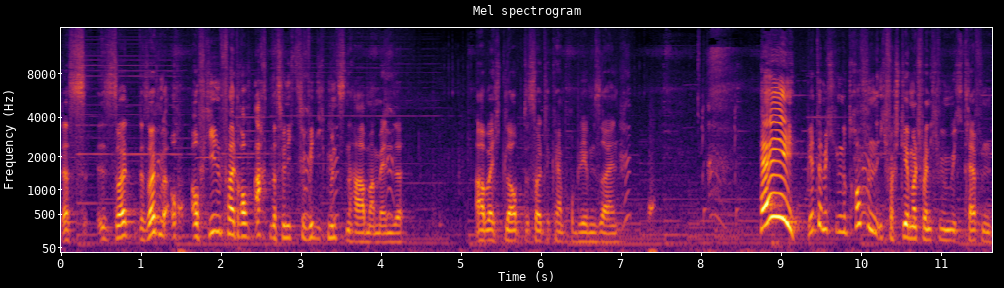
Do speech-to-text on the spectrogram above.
Das soll, da sollten wir auch auf jeden Fall darauf achten, dass wir nicht zu wenig Münzen haben am Ende. Aber ich glaube, das sollte kein Problem sein. Hey! Wie hat er mich getroffen? Ich verstehe manchmal nicht, wie wir mich treffen.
